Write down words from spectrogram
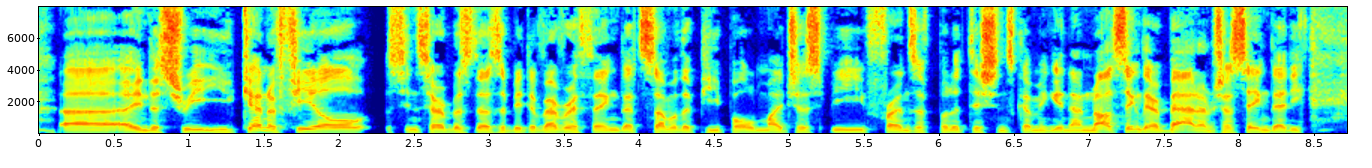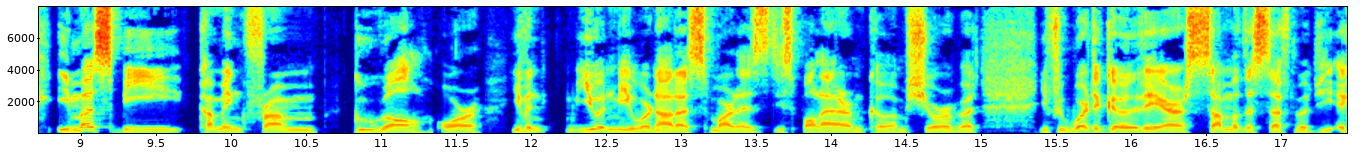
uh, industry. You kind of feel since Airbus does a bit of everything that some of the people might just be friends of politicians coming in. I'm not saying they're bad. I'm just saying that he, he must be coming from Google or even you and me were not as smart as this Paul Eremenko, I'm sure. But if you were to go there, some of the stuff would be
